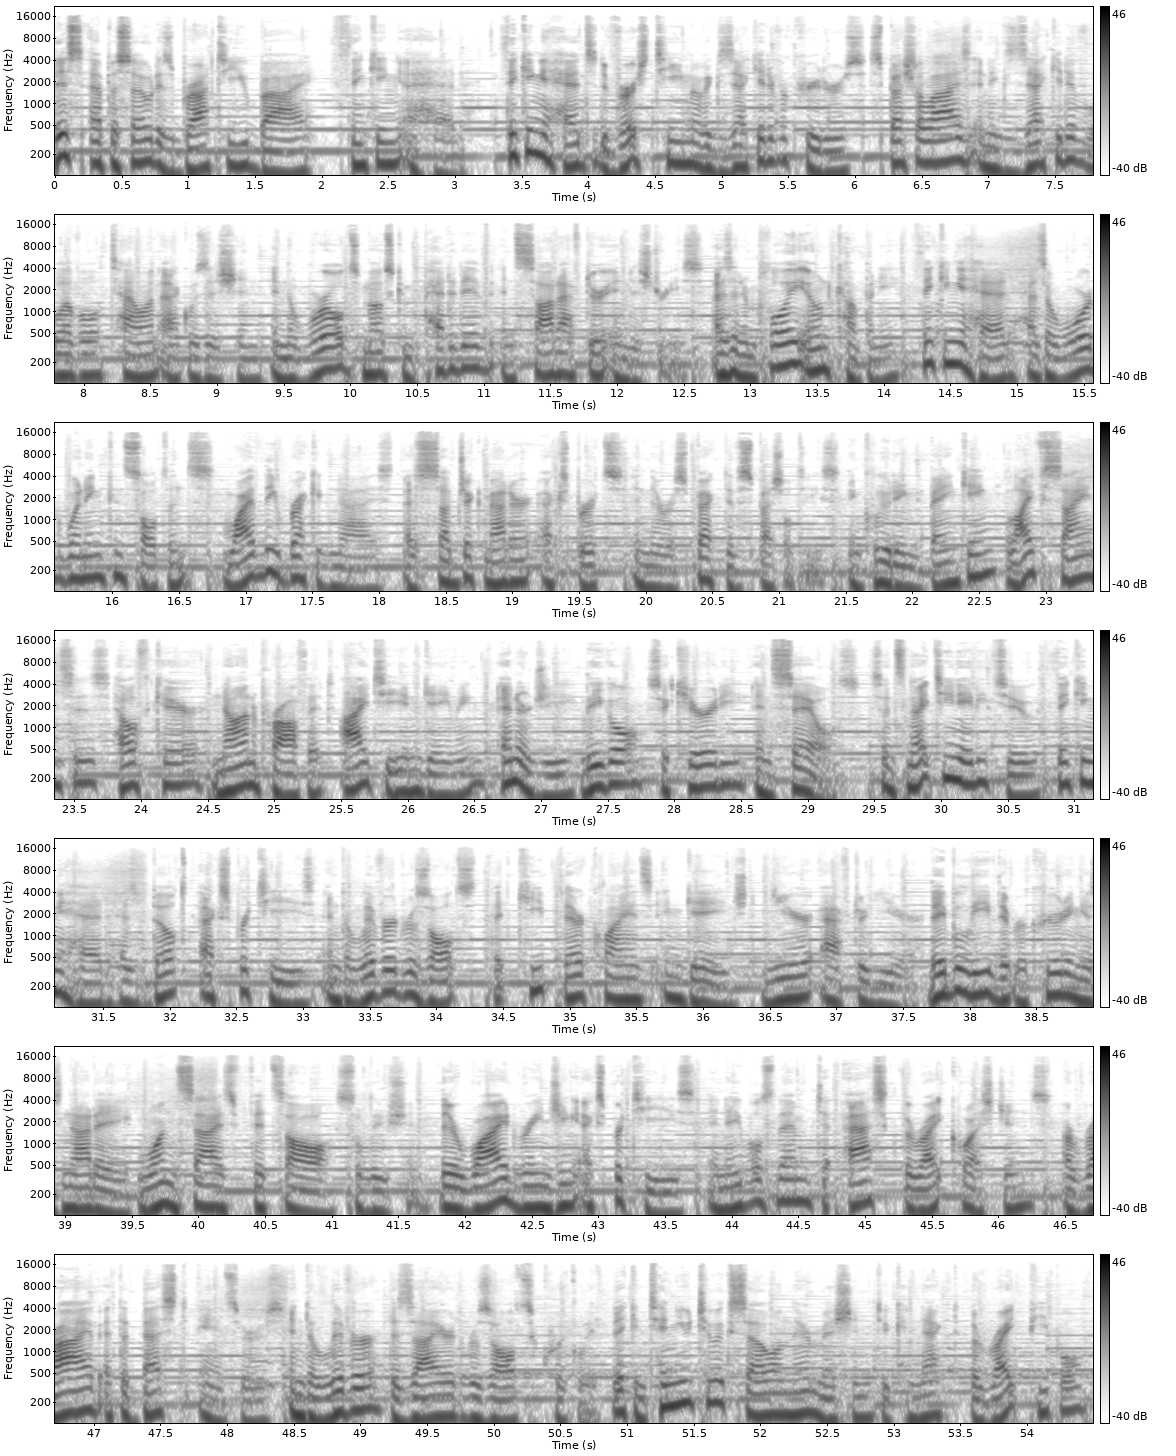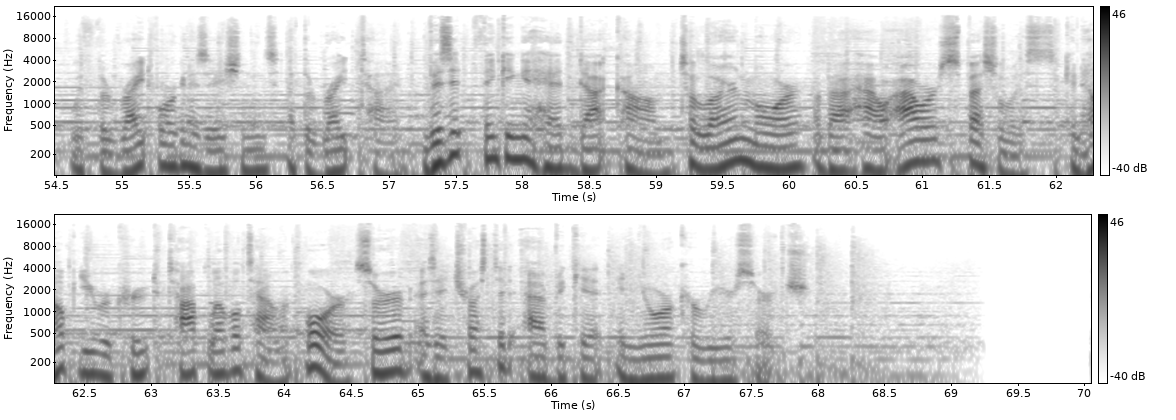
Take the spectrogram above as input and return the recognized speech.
This episode is brought to you by Thinking Ahead. Thinking Ahead's diverse team of executive recruiters specialize in executive level talent acquisition in the world's most competitive and sought after industries. As an employee owned company, Thinking Ahead has award winning consultants widely recognized as subject matter experts in their respective specialties, including banking, life sciences, healthcare, nonprofit, IT and gaming, energy, legal, security, and sales. Since 1982, Thinking Ahead has built expertise and delivered results that keep their clients engaged year after year. They believe that recruiting is not a one size fits all solution. Their wide ranging expertise enables them to ask the right questions, arrive at the best answers, and deliver desired results quickly. They continue to excel on their mission to connect the right people with the right organizations at the right time. Visit thinkingahead.com to learn more about how our specialists can help you recruit top level talent or serve as a trusted advocate in your career search.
